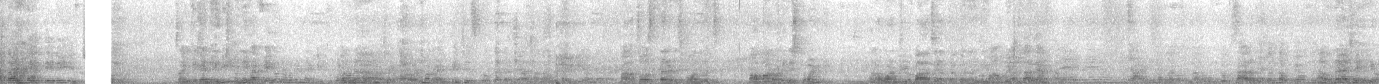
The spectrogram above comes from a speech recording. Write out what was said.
చూద్దాం. చక్కగా నేర్చుకుని మనం బాగా చూస్తానండి స్పాందన వచ్చి. మా మనవడికి ఇష్టం అండి. అలా వంటలు బాగా చేస్తాం కదా అవునా అయ్యో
